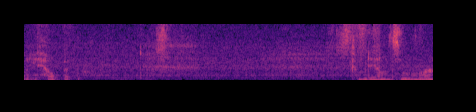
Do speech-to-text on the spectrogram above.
Might help it come down some more.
